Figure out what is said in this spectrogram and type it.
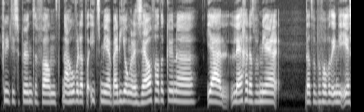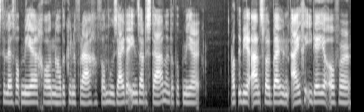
kritische punten van nou, hoe we dat wel iets meer bij de jongeren zelf hadden kunnen ja, leggen. Dat we meer dat we bijvoorbeeld in die eerste les wat meer gewoon hadden kunnen vragen van hoe zij erin zouden staan. En dat dat meer, wat meer aansloot bij hun eigen ideeën over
